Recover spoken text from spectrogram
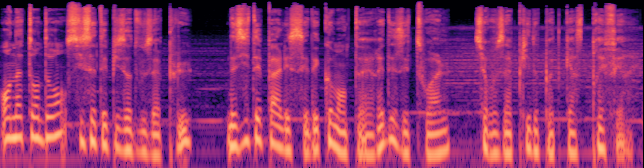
En attendant, si cet épisode vous a plu, n'hésitez pas à laisser des commentaires et des étoiles sur vos applis de podcast préférés.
